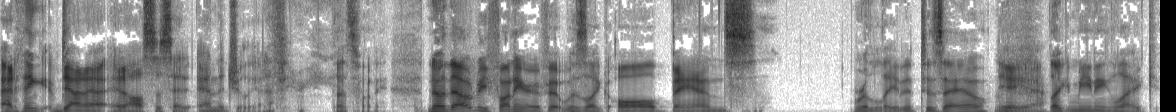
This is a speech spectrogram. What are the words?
I think down it also said and the Juliana theory. that's funny. No, that would be funnier if it was like all bands related to Zao. Yeah, yeah. Like meaning like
